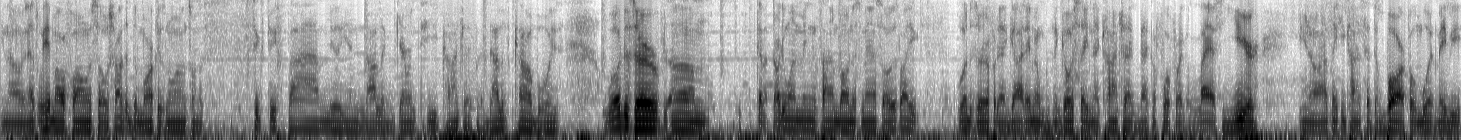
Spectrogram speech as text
You know, and that's what hit my phone. So shout out to Demarcus Lawrence on the $65 million guaranteed contract for the Dallas Cowboys. Well deserved. Um, got a 31 million signing bonus, man. So it's like well deserved for that guy. They've been negotiating that contract back and forth for like the last year. You know, I think he kind of set the bar for what maybe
